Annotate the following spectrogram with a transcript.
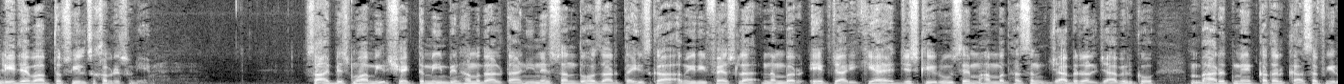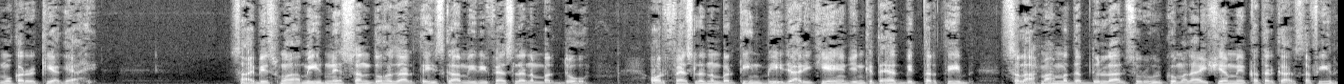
लीजिए अब आप तफसील से खबरें सुनिए। साहिबिस्म अमीर शेख तमीम बिन हमद अल्तानी ने सन 2023 का अमीरी फैसला नंबर एक जारी किया है, जिसकी रूह से मोहम्मद हसन जाबिर अल जाबिर को भारत में कतर का सफीर मुकर किया गया है। साहिबिस्म अमीर ने सन 2023 का अमीरी फैसला नंबर दो और फैसला नंबर तीन भी जारी किए हैं, जिनके तहत बित तरतीब सलाह मोहम्मद अब्दुल्ला अल सुरूर को मलाइशिया में कतर का सफीर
